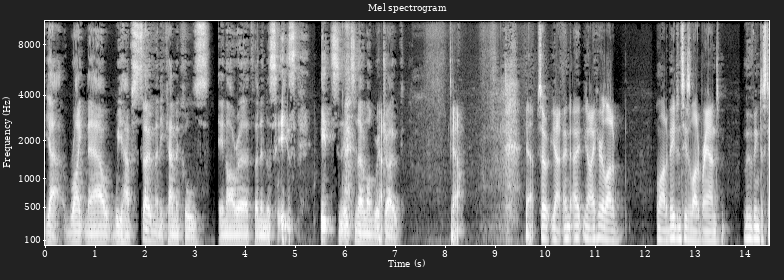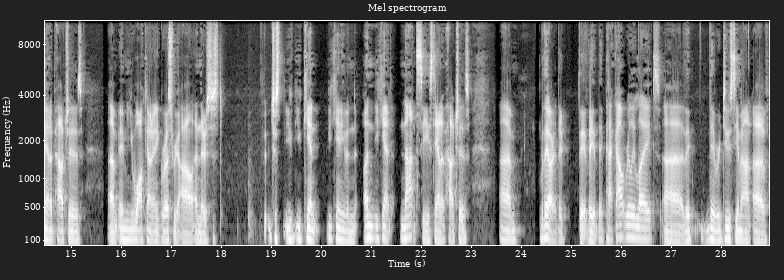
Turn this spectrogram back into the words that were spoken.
yeah right now we have so many chemicals in our earth and in the seas it's it's no longer Yeah. a joke Yeah. Yeah. So yeah, and I you know I hear a lot of a lot of agencies, a lot of brands moving to stand up pouches. Um, I mean, you walk down any grocery aisle, and there's just just you you can't you can't even un, you can't not see stand up pouches. Um, but they are they they they, they pack out really light. Uh, they they reduce the amount of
